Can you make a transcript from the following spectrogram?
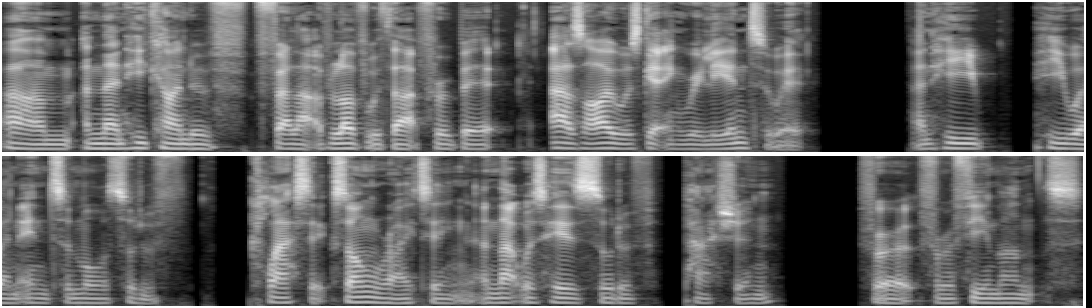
Um, and then he kind of fell out of love with that for a bit as I was getting really into it. And he he went into more sort of classic songwriting and that was his sort of passion for for a few months.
